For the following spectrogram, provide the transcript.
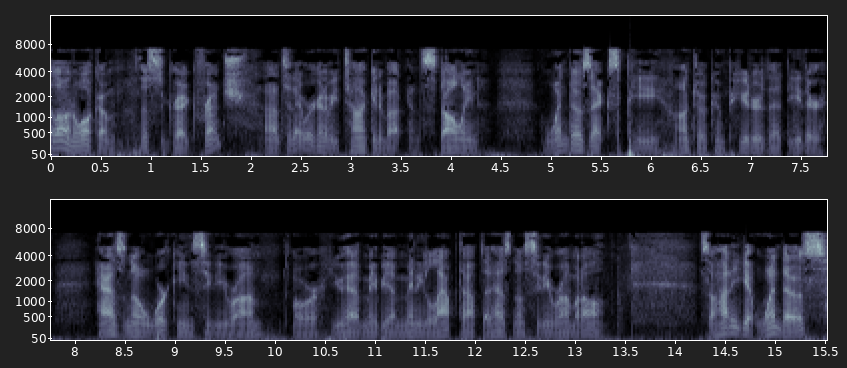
Hello and welcome. This is Greg French. Uh, today we're going to be talking about installing Windows XP onto a computer that either has no working CD-ROM or you have maybe a mini laptop that has no CD-ROM at all. So how do you get Windows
